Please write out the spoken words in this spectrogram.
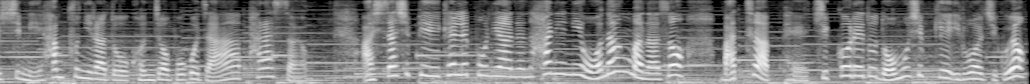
열심히 한 푼이라도 건져보고자 팔았어요. 아시다시피 캘리포니아는 한인이 워낙 많아서 마트 앞에 직거래도 너무 쉽게 이루어지고요.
